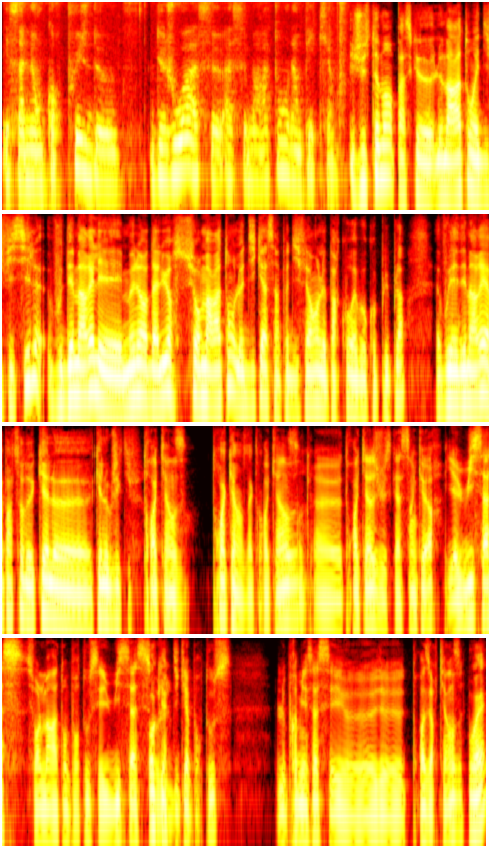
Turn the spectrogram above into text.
Et ça met encore plus de, de joie à ce, à ce, marathon olympique. Justement, parce que le marathon est difficile, vous démarrez les meneurs d'allure sur marathon. Le 10K, c'est un peu différent, le parcours est beaucoup plus plat. Vous les démarrez à partir de quel, euh, quel objectif? 3,15. 3,15, d'accord. 3,15, euh, 3,15 jusqu'à 5 heures. Il y a 8 SAS sur le marathon pour tous et 8 SAS sur le 10K pour tous. Le premier SAS, c'est euh, 3h15. Ouais.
